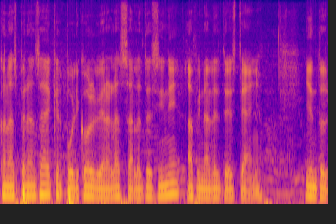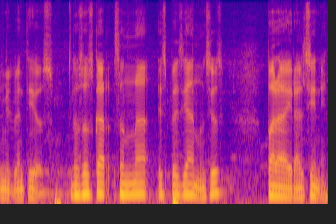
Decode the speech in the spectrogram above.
con la esperanza de que el público volviera a las salas de cine a finales de este año y en 2022. Los Oscars son una especie de anuncios para ir al cine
